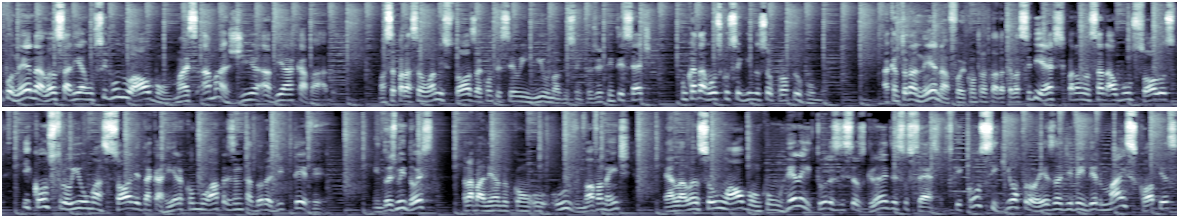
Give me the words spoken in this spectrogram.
grupo Nena lançaria um segundo álbum, mas a magia havia acabado. Uma separação amistosa aconteceu em 1987, com cada músico seguindo seu próprio rumo. A cantora Nena foi contratada pela CBS para lançar álbuns solos e construiu uma sólida carreira como apresentadora de TV. Em 2002, trabalhando com o UV novamente, ela lançou um álbum com releituras de seus grandes sucessos, que conseguiu a proeza de vender mais cópias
